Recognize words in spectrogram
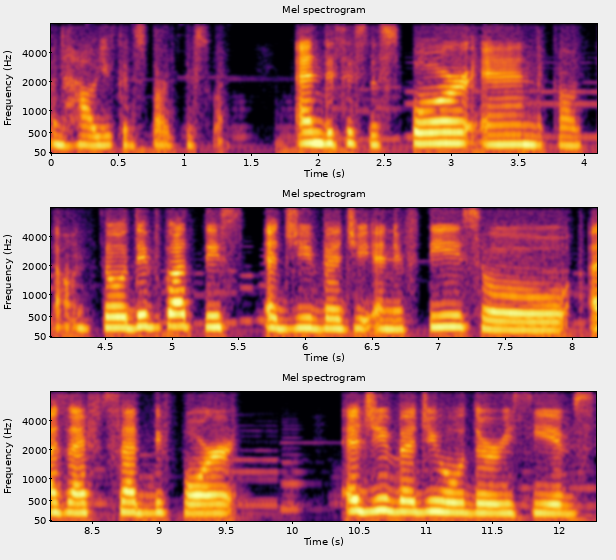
on how you can start this one. And this is the score and the countdown. So they've got this Edgy Veggie NFT. So as I've said before, Edgy Veggie holder receives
